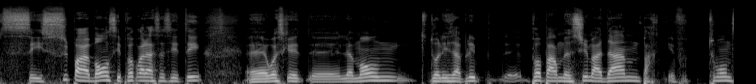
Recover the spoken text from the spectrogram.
c'est super bon, c'est propre à la société. Euh, où est-ce que euh, le monde, tu dois les appeler euh, pas par monsieur, madame, par, tout, le monde,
